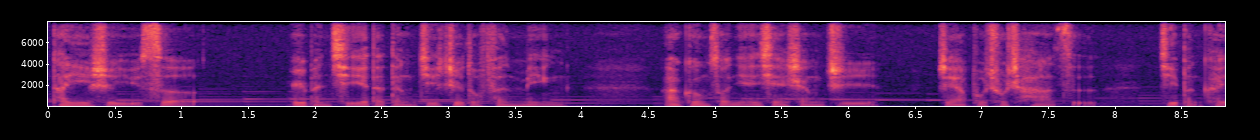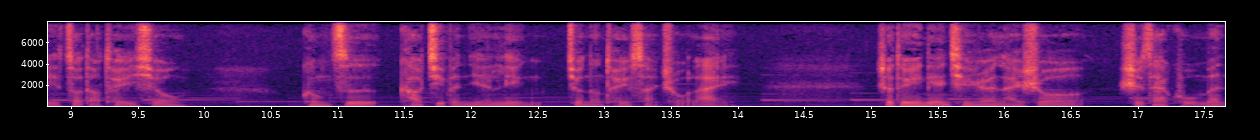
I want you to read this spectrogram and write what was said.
他一时语塞。日本企业的等级制度分明，按工作年限升职，只要不出岔子，基本可以做到退休。工资靠基本年龄就能推算出来，这对于年轻人来说实在苦闷。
